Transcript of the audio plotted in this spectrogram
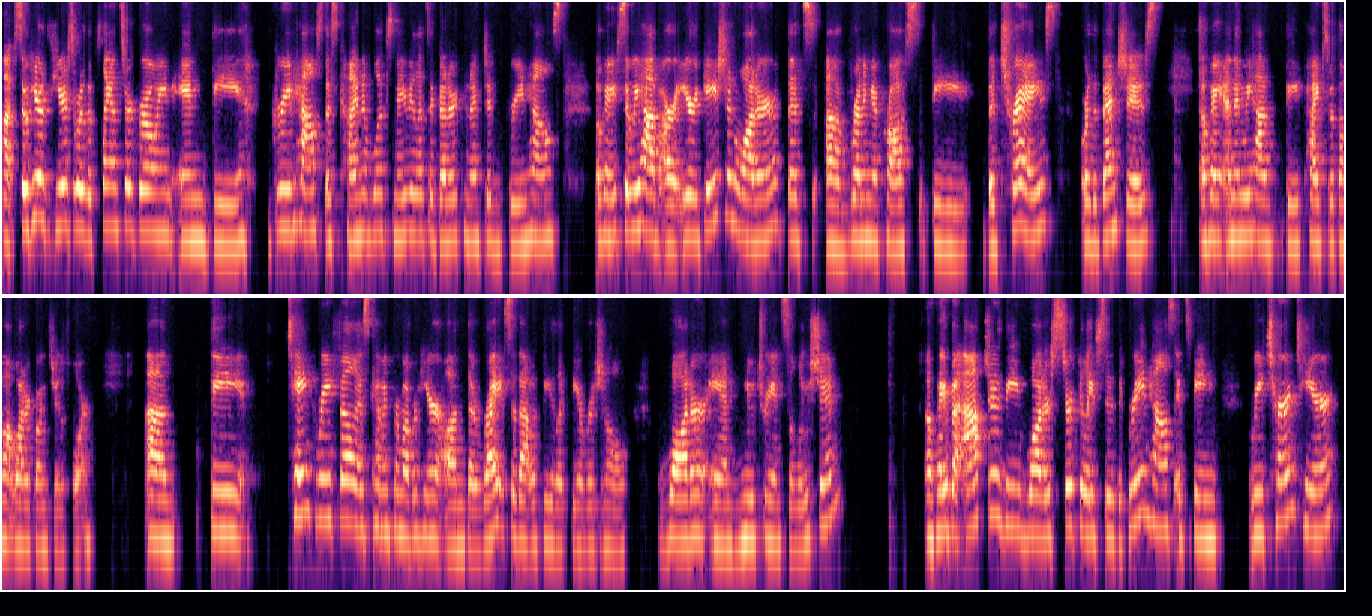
Uh, so here, here's where the plants are growing in the greenhouse. This kind of looks, maybe that's a gutter connected greenhouse. Okay, so we have our irrigation water that's uh, running across the, the trays or the benches. Okay, and then we have the pipes with the hot water going through the floor. Um, the tank refill is coming from over here on the right. So that would be like the original water and nutrient solution. Okay, but after the water circulates through the greenhouse, it's being returned here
